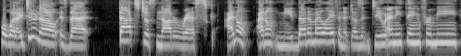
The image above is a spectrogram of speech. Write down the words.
but what I do know is that that's just not a risk. I don't I don't need that in my life and it doesn't do anything for me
